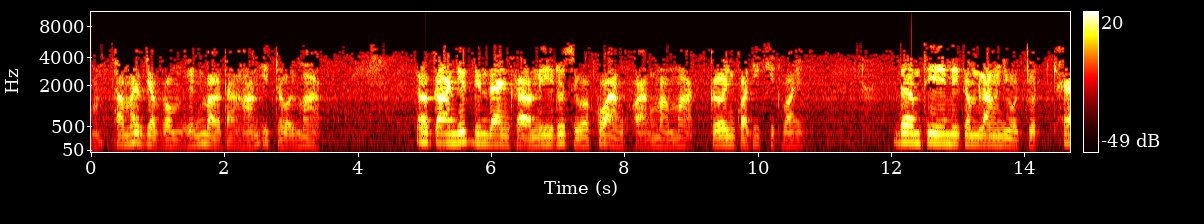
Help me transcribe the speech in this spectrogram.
หมทำให้พระเจ้าพรหมเห็นว่าทหารอิโรยมาก แล้วการยึดดินแดงคราวนี้รู้สึกว่ากว้างขวางมามาก เกินกว่าที่คิดไว้ เดิมทีมีกำลังอยู่จุดแค่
